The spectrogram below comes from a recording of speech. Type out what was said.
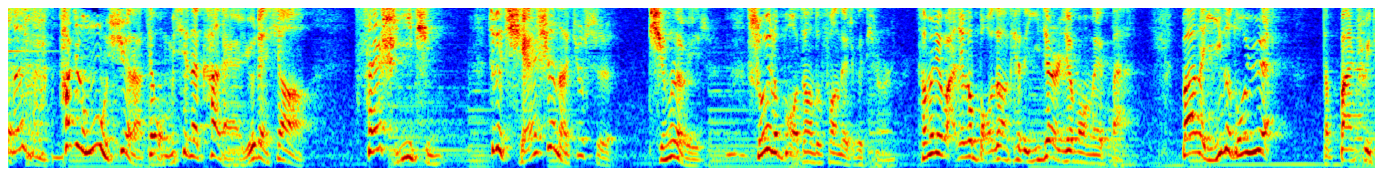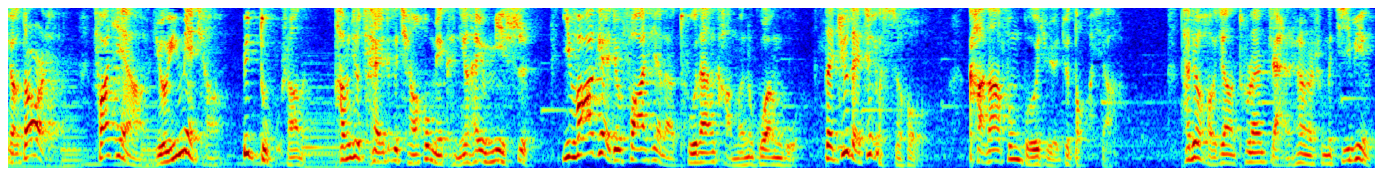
他这个墓穴呢，在我们现在看来有点像三室一厅，这个前室呢就是厅的位置，所有的宝藏都放在这个厅里。他们就把这个宝藏开的一件一件往外搬，搬了一个多月，他搬出一条道来了，发现啊有一面墙被堵上了。他们就猜这个墙后面肯定还有密室，一挖开就发现了图坦卡门的棺椁。但就在这个时候，卡纳丰伯爵就倒下，他就好像突然染上了什么疾病，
